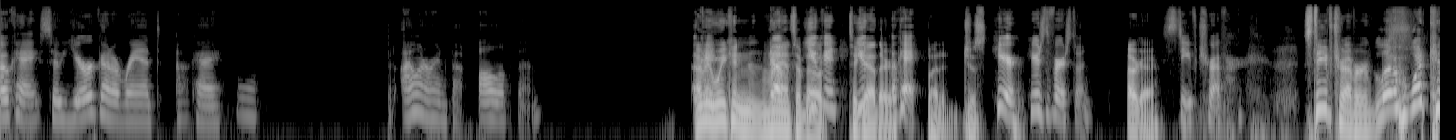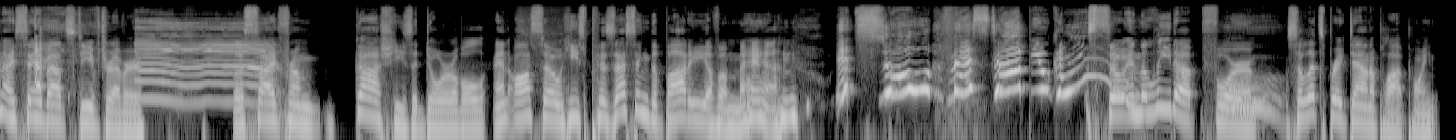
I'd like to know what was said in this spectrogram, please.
Okay. So you're gonna rant. Okay. Well, but I want to rant about all of them. I mean, we can no, rant you about can- you- together, okay. but just Here. Here's the first one. okay. Steve Trevor. Steve Trevor. What can I say about Steve Trevor aside from gosh, he's adorable, and also he's possessing the body of a man. It's so messed up, you guys. So in the lead up for Ooh. so let's break down a plot point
